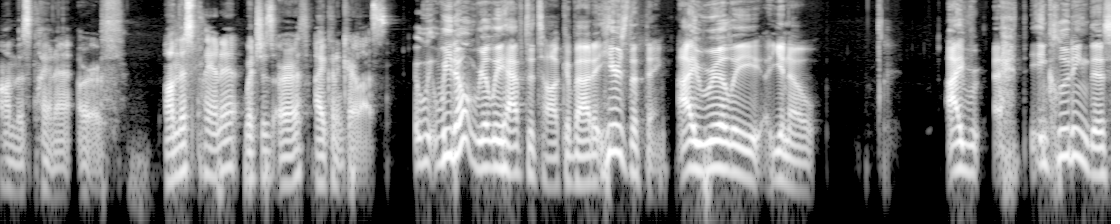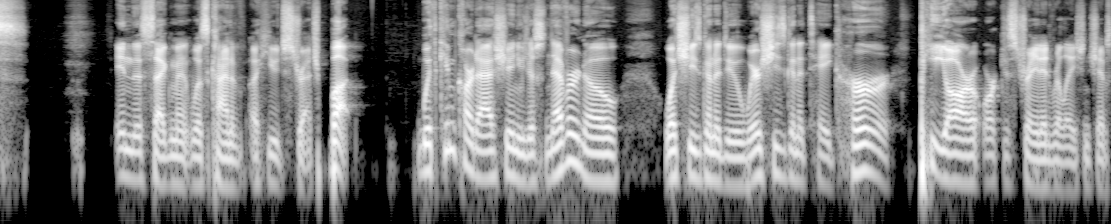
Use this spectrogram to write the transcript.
on this planet Earth. On this planet, which is Earth, I couldn't care less. we, we don't really have to talk about it. Here's the thing. I really, you know, I including this in this segment was kind of a huge stretch. But with Kim Kardashian, you just never know what she's going to do, where she's going to take her PR orchestrated relationships.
